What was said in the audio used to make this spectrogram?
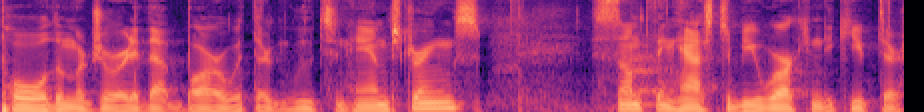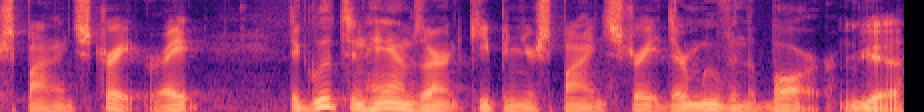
pull the majority of that bar with their glutes and hamstrings, something has to be working to keep their spine straight, right? The glutes and hams aren't keeping your spine straight; they're moving the bar. Yeah.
